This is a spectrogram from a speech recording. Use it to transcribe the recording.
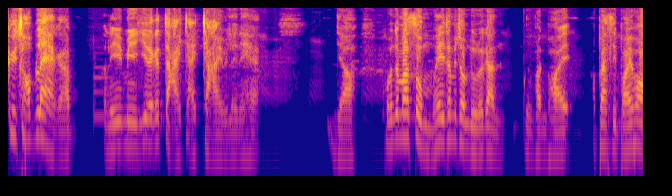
คือช็อปแหลกอะครับอันนี้มีที่อะไรก็จ่ายจ่ายจ่ายไปเลยนะฮะ เดี๋ยว ผมจะมาสุ่มให้ท่านผู้ชมดูแล้วกันหนึ่งพัน point เอาแปดสิบ point พอ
